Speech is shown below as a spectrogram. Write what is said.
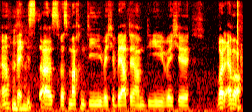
Ja? Mhm. Wer ist das? Was machen die? Welche Werte haben die? Welche, whatever.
